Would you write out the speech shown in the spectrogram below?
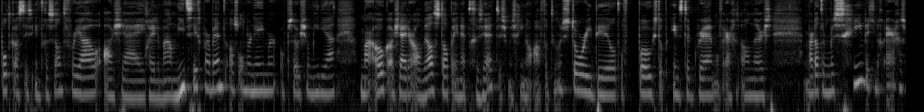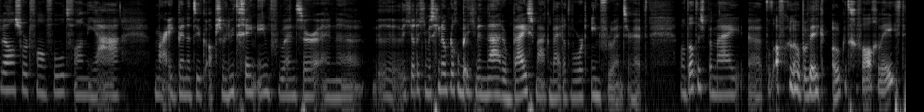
podcast is interessant voor jou als jij nog helemaal niet zichtbaar bent als ondernemer op social media. Maar ook als jij er al wel stappen in hebt gezet. Dus misschien al af en toe een story deelt of post op Instagram of ergens anders. Maar dat er misschien dat je nog ergens wel een soort van voelt van ja. Maar ik ben natuurlijk absoluut geen influencer. En uh, weet je dat je misschien ook nog een beetje een nare bijsmaak bij dat woord influencer hebt. Want dat is bij mij uh, tot afgelopen week ook het geval geweest.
